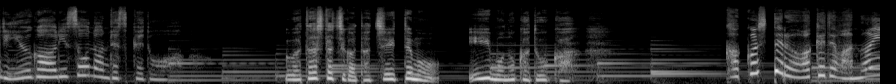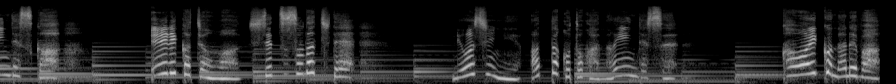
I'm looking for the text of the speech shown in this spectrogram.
い理由がありそうなんですけど。私たちが立ち入ってもいいものかどうか。隠してるわけではないんですがエリカちゃんは施設育ちで両親に会ったことがないんです。可愛くなれば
